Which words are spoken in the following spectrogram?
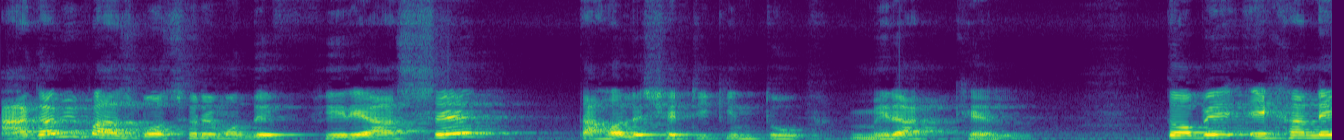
আগামী পাঁচ বছরের মধ্যে ফিরে আসে, তাহলে সেটি কিন্তু মিরাক্কেল। তবে এখানে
